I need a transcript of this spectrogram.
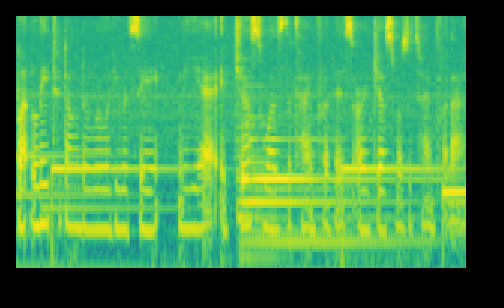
but later down the road, you would say, Yeah, it just was the time for this, or it just was the time for that.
